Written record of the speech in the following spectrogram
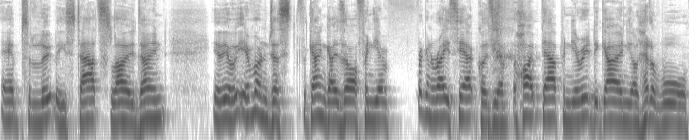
Absolutely, start slow. Don't, you know, everyone just, the gun goes off and you frigging race out because you're hyped up and you're ready to go and you'll hit a wall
